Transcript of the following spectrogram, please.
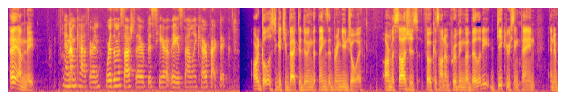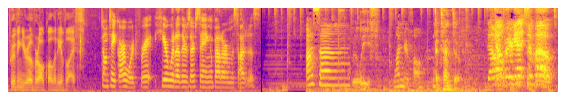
Hey, I'm Nate. And I'm Catherine. We're the massage therapists here at Vegas Family Chiropractic. Our goal is to get you back to doing the things that bring you joy. Our massages focus on improving mobility, decreasing pain, and improving your overall quality of life. Don't take our word for it. Hear what others are saying about our massages. Awesome. Relief. Wonderful. Attentive. Don't forget to vote.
